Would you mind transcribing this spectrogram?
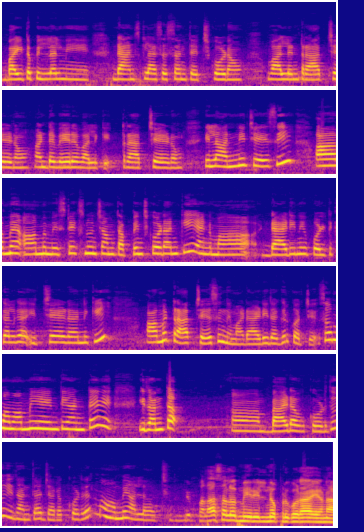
బయట పిల్లల్ని డాన్స్ క్లాసెస్ అని తెచ్చుకోవడం వాళ్ళని ట్రాప్ చేయడం అంటే వేరే వాళ్ళకి ట్రాప్ చేయడం ఇలా అన్నీ చేసి ఆమె ఆమె మిస్టేక్స్ నుంచి ఆమె తప్పించుకోవడానికి అండ్ మా డాడీని పొలిటికల్గా ఇచ్చేయడానికి ఆమె ట్రాప్ చేసింది మా డాడీ దగ్గరకు వచ్చి సో మా మమ్మీ ఏంటి అంటే ఇదంతా బ్యాడ్ అవ్వకూడదు ఇదంతా జరగకూడదు అని మా మమ్మీ అలా వచ్చింది పలాసలో మీరు వెళ్ళినప్పుడు కూడా ఏమైనా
